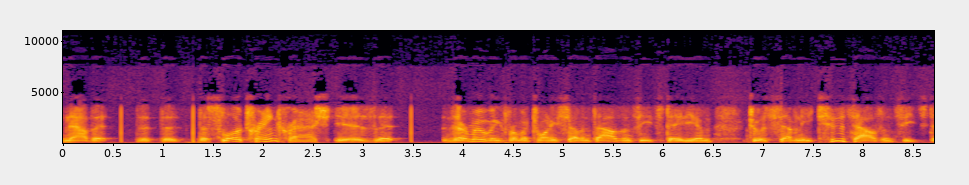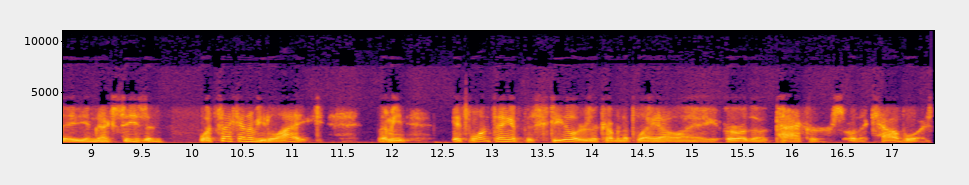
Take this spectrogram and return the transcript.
now that the, the, the slow train crash is that they're moving from a 27,000 seat stadium to a 72,000 seat stadium next season. What's that going to be like? I mean, it's one thing if the Steelers are coming to play LA or the Packers or the Cowboys,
